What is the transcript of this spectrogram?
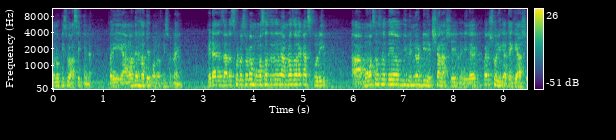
কোনো কিছু আছে কিনা? ভাই, আমাদের হাতে কোনো কিছু নাই। এটা যারা ছোট ছোট মহাসাতে আমরা যারা কাজ করি মহাসাতেও বিভিন্ন ডিরেকশন আসে। একবার শরিকা থেকে আসে।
